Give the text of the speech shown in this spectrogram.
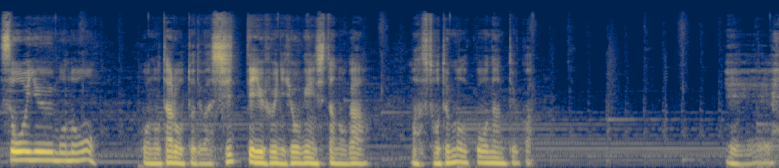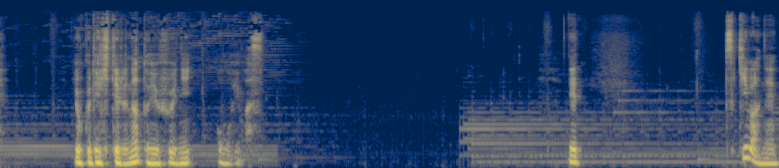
そういうものをこのタロットでは死っていうふうに表現したのが、まあ、とてもこう、なんていうか、えー、よくできてるなというふうに思います。月はね、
